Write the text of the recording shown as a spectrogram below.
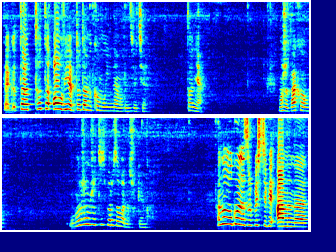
Tego, to, to, to, o wiem, to damy komu innemu, więc wiecie. To nie. Może taką? Uważam, że to jest bardzo ładna sukienka. A no w ogóle zróbmy z ciebie Annę.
